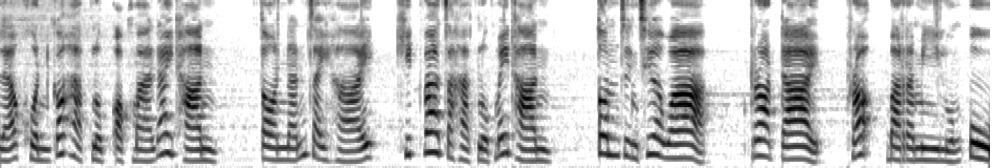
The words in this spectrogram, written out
แล้วคนก็หักหลบออกมาได้ทัน ตอนนั้นใจหายคิดว่าจะหักหลบไม่ทัน ตนจึงเชื่อว่า รอดได้เพราะบารมีหลวงปู่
